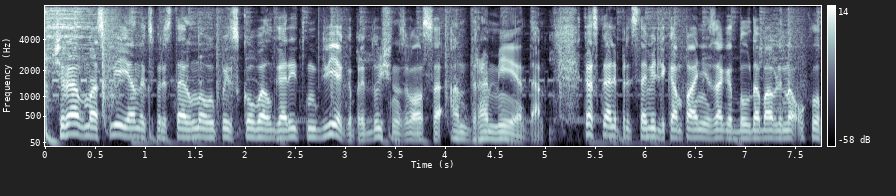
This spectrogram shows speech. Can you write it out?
Вчера в Москве Яндекс представил новый поисковый алгоритм Вега. Предыдущий назывался Андромеда. Как сказали представители компании, за год было добавлено около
